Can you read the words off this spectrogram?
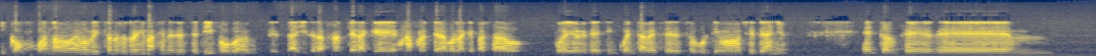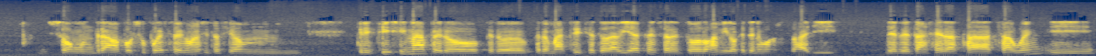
y cuando hemos visto nosotros imágenes de este tipo, pues, de allí de la frontera, que es una frontera por la que he pasado, pues yo que sé, 50 veces estos últimos siete años, entonces, eh, son un drama, por supuesto, es una situación tristísima, pero, pero, pero más triste todavía es pensar en todos los amigos que tenemos nosotros allí, desde Tánger hasta Chauen, y,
